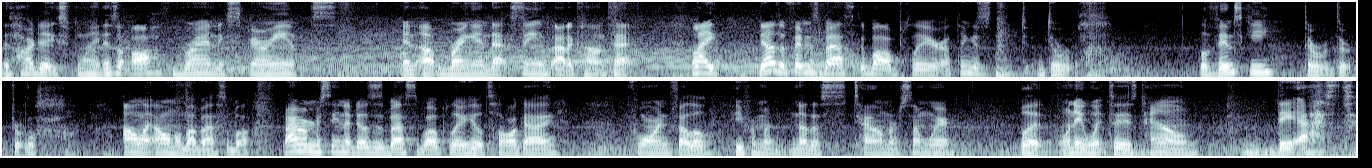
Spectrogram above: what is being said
It's hard to explain. It's an off-brand experience and upbringing that seems out of contact. Like there's a famous basketball player. I think it's D- D- Levinsky. Don't like. I don't know about basketball, but I remember seeing that there was this basketball player. He a tall guy, foreign fellow. He from another town or somewhere. But when they went to his town, they asked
